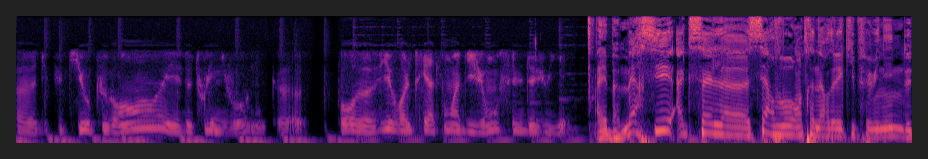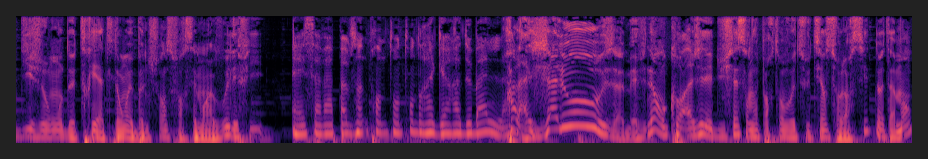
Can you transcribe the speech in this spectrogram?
euh, du plus petit au plus grand et de tous les niveaux. Donc euh, pour vivre le triathlon à Dijon, c'est le 2 juillet. Eh ben merci Axel Cerveau, entraîneur de l'équipe féminine de Dijon de triathlon et bonne chance forcément à vous les filles. Eh, ça va, pas besoin de prendre ton ton dragueur à deux balles. Oh la jalouse Mais venez encourager les duchesses en apportant votre soutien sur leur site notamment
